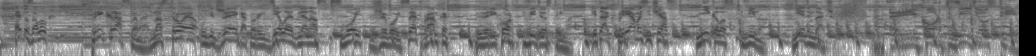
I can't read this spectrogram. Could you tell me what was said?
— это залог прекрасного настроя у диджея, который делает для нас свой живой сет в рамках рекорд видеострима. Итак, прямо сейчас Николас Вино. Едем дальше. Рекорд видеострим.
